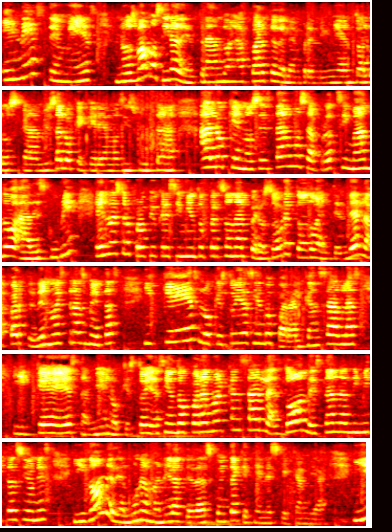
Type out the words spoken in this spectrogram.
En este mes nos vamos a ir adentrando a la parte del emprendimiento, a los cambios, a lo que queremos disfrutar, a lo que nos estamos aproximando a descubrir en nuestro propio crecimiento personal, pero sobre todo a entender la parte de nuestras metas y qué es lo que estoy haciendo para alcanzarlas y qué es también lo que estoy haciendo para no alcanzarlas, dónde están las limitaciones y dónde de alguna manera te das cuenta que tienes que cambiar. Y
